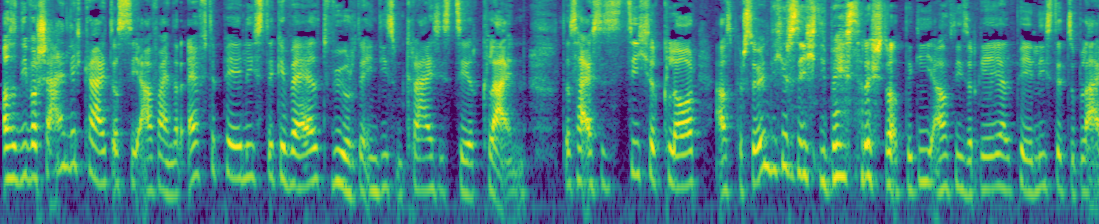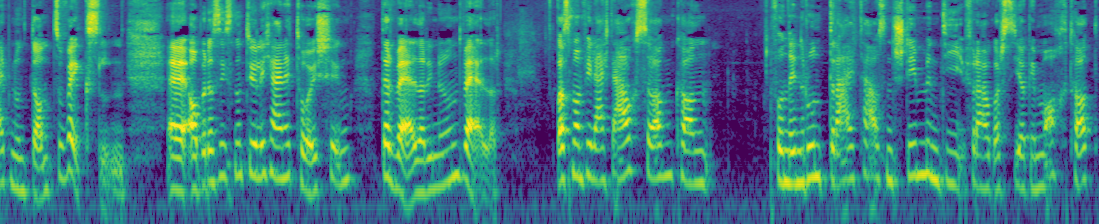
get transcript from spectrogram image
also die Wahrscheinlichkeit, dass sie auf einer FDP-Liste gewählt würde in diesem Kreis ist sehr klein. Das heißt, es ist sicher klar aus persönlicher Sicht die bessere Strategie, auf dieser GLP-Liste zu bleiben und dann zu wechseln. Äh, aber das ist natürlich eine Täuschung der Wählerinnen und Wähler. Was man vielleicht auch sagen kann, von den rund 3000 Stimmen, die Frau Garcia gemacht hat,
